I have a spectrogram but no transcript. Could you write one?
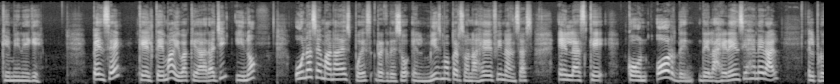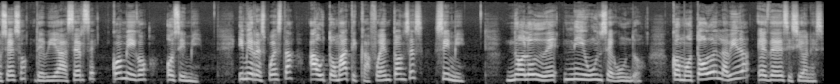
que me negué. Pensé que el tema iba a quedar allí y no. Una semana después regresó el mismo personaje de finanzas en las que, con orden de la gerencia general, el proceso debía hacerse conmigo o sin mí. Y mi respuesta automática fue entonces sin mí. No lo dudé ni un segundo. Como todo en la vida es de decisiones,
